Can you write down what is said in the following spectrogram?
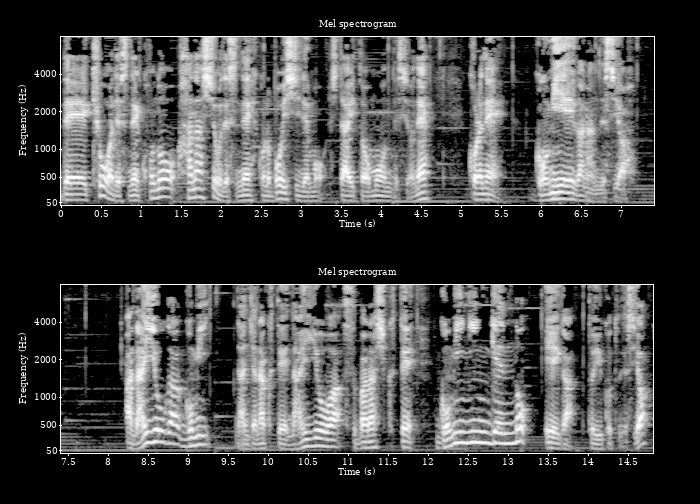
で、今日はですね、この話をですね、このボイシーでもしたいと思うんですよね。これね、ゴミ映画なんですよ。あ、内容がゴミなんじゃなくて、内容は素晴らしくて、ゴミ人間の映画ということですよ。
